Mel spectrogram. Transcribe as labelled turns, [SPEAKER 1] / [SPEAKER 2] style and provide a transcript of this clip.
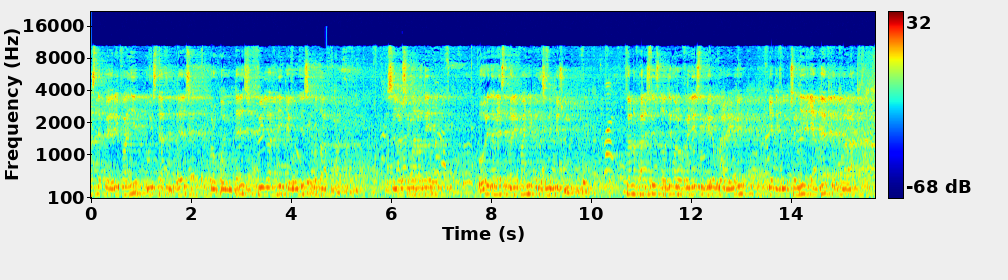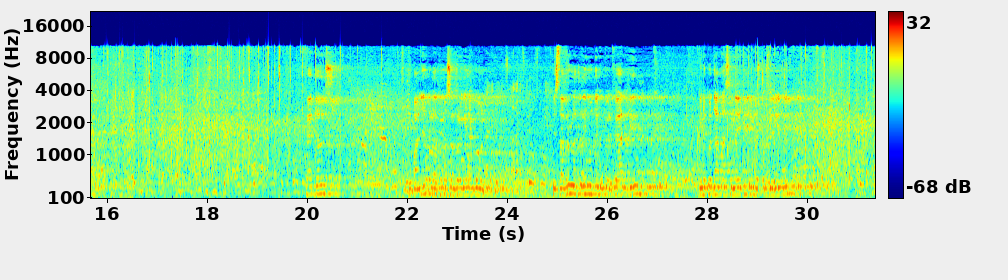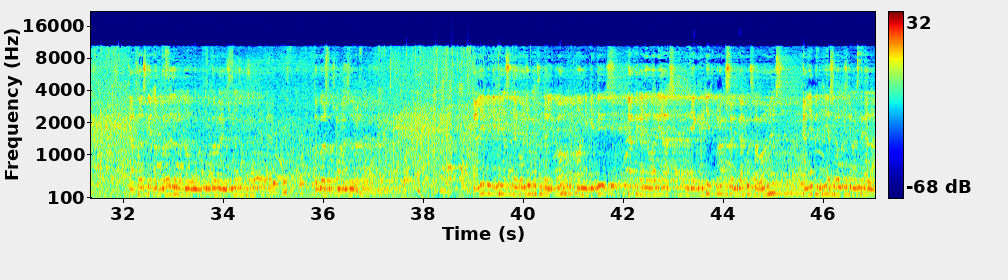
[SPEAKER 1] είστε περήφανοι που είστε αθλητές, προπονητές, φίλαθλοι και γονείς σε αυτό το άθλημα. Και σας λέω σήμερα ότι μπορείτε να είστε περήφανοι και θα συνεχίσουμε. Θέλω να ευχαριστήσω τον Δήμαρχο Φιλής, τον κύριο Κουραήμη, για τη φιλοξενία για δεύτερη φορά. Φέτος, του Παλαιού Πρωταθλήματος Ανδρών Γυναικών. Η Σταυρούλα τη Δήμου του Περιφερειάρχη είναι κοντά μας συνέχεια και μας υποστηρίζει καθώς και τον πρόεδρο του Εθνικού Οργανισμού, τον Κώστας Μαζούρα. Καλή επιτυχία στο διαγωνισμό στο τελικό. Ο νικητής κάθε κατηγορίας διεκδικεί την πρόκληση στους Ολυμπιακούς Αγώνες. Καλή επιτυχία σε όλους και να είστε καλά.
